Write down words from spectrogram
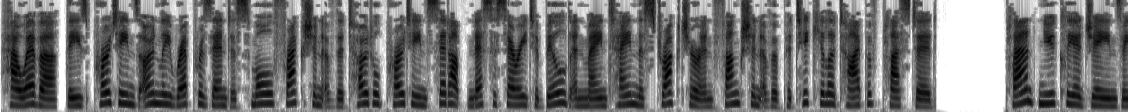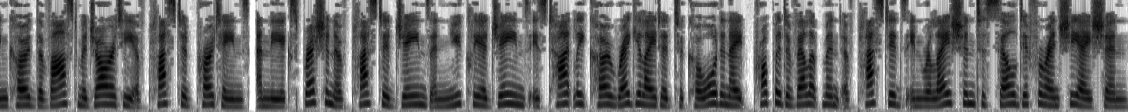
However, these proteins only represent a small fraction of the total protein setup necessary to build and maintain the structure and function of a particular type of plastid. Plant nuclear genes encode the vast majority of plastid proteins, and the expression of plastid genes and nuclear genes is tightly co-regulated to coordinate proper development of plastids in relation to cell differentiation.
